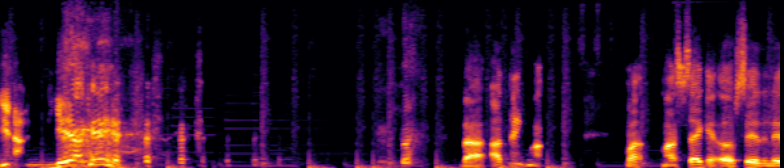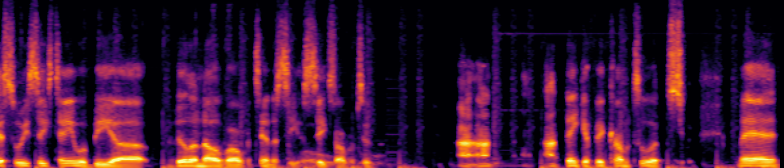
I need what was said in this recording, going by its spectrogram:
Yeah, yeah, I can. nah, I think my my my second upset in that Sweet 16 would be uh Villanova over Tennessee, a six over two. I, I I think if it come to a man,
